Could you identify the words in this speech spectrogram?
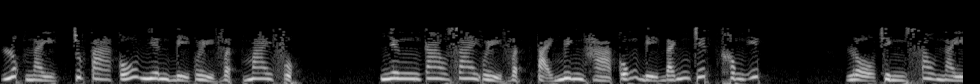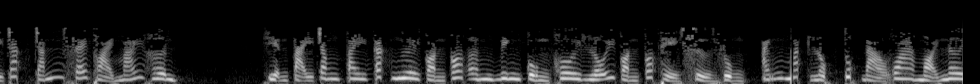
Lúc này, chúng ta cố nhiên bị quỷ vật mai phục. Nhưng cao sai quỷ vật tại Minh Hà cũng bị đánh chết không ít. Lộ trình sau này chắc chắn sẽ thoải mái hơn. Hiện tại trong tay các ngươi còn có âm binh cùng khôi lỗi còn có thể sử dụng, ánh mắt lục túc đảo qua mọi nơi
